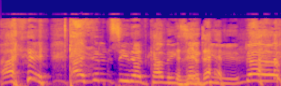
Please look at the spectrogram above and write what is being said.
I, I didn't see that coming. Is Thank dad? you. No.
